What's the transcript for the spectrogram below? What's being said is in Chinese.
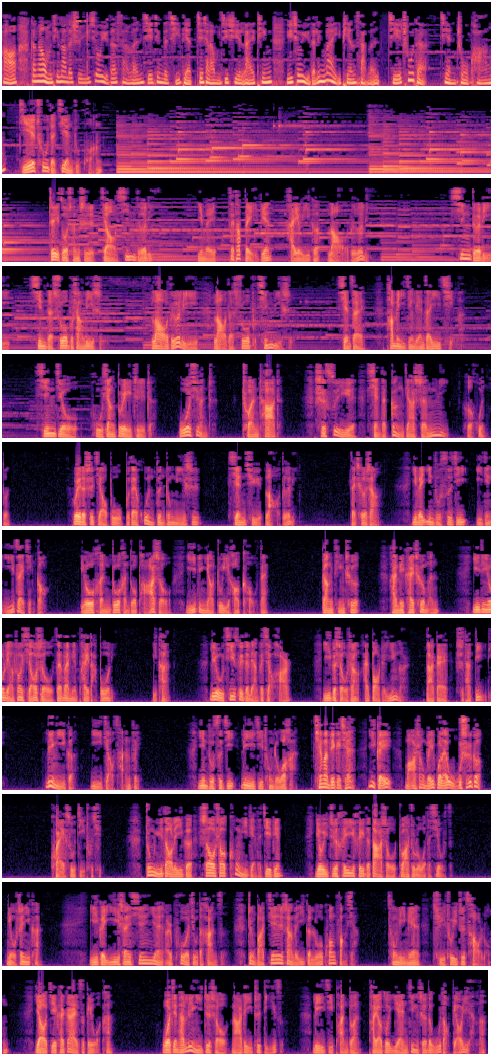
好，刚刚我们听到的是余秋雨的散文《洁净的起点》，接下来我们继续来听余秋雨的另外一篇散文《杰出的建筑狂》。杰出的建筑狂。这座城市叫新德里，因为在它北边还有一个老德里。新德里新的说不上历史，老德里老的说不清历史。现在他们已经连在一起了，新旧互相对峙着，涡旋着，穿插着，使岁月显得更加神秘和混沌。为了使脚步不在混沌中迷失，先去老德里。在车上，一位印度司机已经一再警告，有很多很多扒手，一定要注意好口袋。刚停车，还没开车门，已经有两双小手在外面拍打玻璃。一看，六七岁的两个小孩，一个手上还抱着婴儿，大概是他弟弟；另一个。一脚残废，印度司机立即冲着我喊：“千万别给钱！一给，马上围过来五十个。”快速挤出去，终于到了一个稍稍空一点的街边，有一只黑黑的大手抓住了我的袖子。扭身一看，一个衣衫鲜艳而破旧的汉子正把肩上的一个箩筐放下，从里面取出一只草笼，要揭开盖子给我看。我见他另一只手拿着一只笛子，立即判断他要做眼镜蛇的舞蹈表演了。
